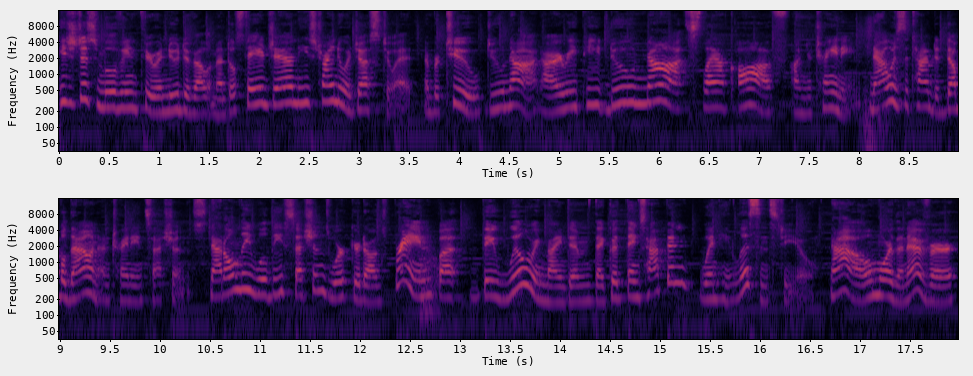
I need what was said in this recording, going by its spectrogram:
He's just moving through a new developmental stage and he's trying to adjust to it. Number two, do not, I repeat, do not slack off on your training. Now is the time to double down on training sessions. Not only will these sessions work your dog's brain, but they will remind him that good things happen when he listens to you. Now, more than ever,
